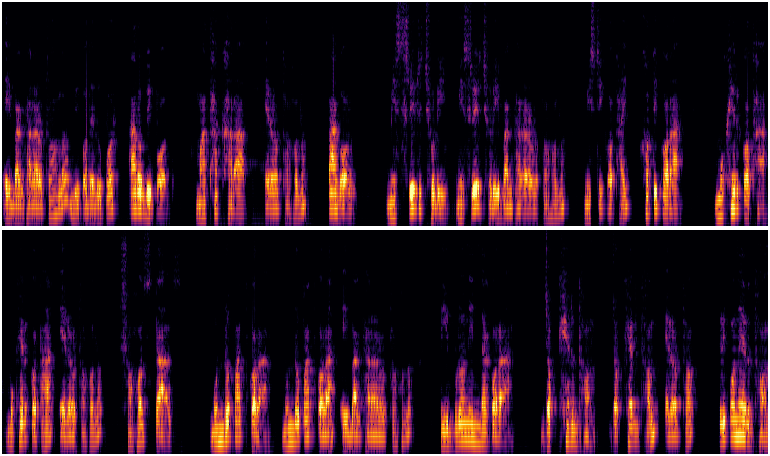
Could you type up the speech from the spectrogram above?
এই বাগধারার অর্থ হলো বিপদের উপর আরও বিপদ। মাথা খারাপ, এর অর্থ হলো পাগল। মিশ্রির ছুরি মিশ্রির ছুরি বাগধারার অর্থ হলো মিষ্টি কথায় ক্ষতি করা। মুখের কথা মুখের কথা এর অর্থ হলো সহজ কাজ। মুন্ডপাত করা মুন্ডপাত করা এই বাগধারার অর্থ হলো তীব্র নিন্দা করা। যক্ষের ধন যক্ষের ধন এর অর্থ কৃপণের ধন।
